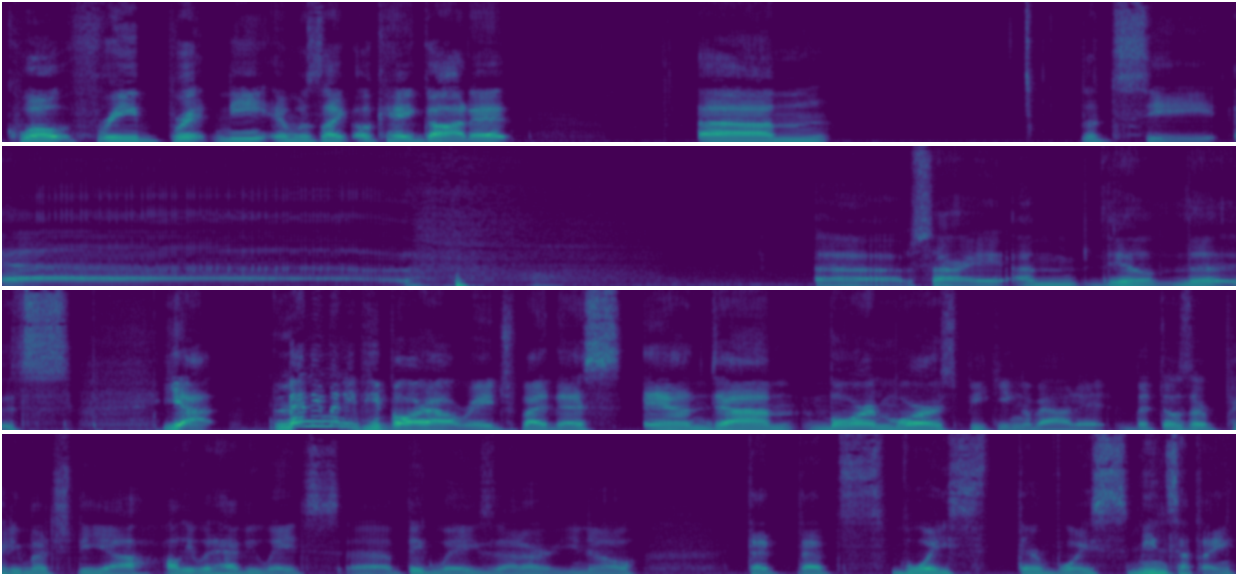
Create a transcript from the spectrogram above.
quote free Britney and was like, okay, got it. Um, let's see. Uh uh, sorry, I'm the the it's yeah. Many many people are outraged by this, and um, more and more are speaking about it. But those are pretty much the uh, Hollywood heavyweights, uh, big wigs that are you know that that's voice their voice means something.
